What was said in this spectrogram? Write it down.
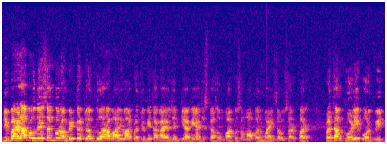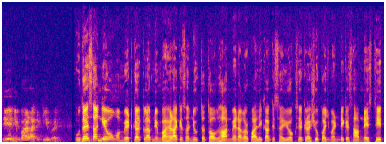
निम्बाहेड़ा में उदय संघ और अंबेडकर क्लब द्वारा वॉलीबॉल प्रतियोगिता का आयोजन किया गया, जिसका सोमवार को समापन हुआ। इस अवसर पर प्रथम खोड़ीप और द्वितीय निम्बाहेड़ा की टीम रही। उदय संघ एवं अंबेडकर क्लब निम्बाहेड़ा के संयुक्त तत्वावधान में नगरपालिका के सहयोग से कृषि उपज मंडी के सामने स्थित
